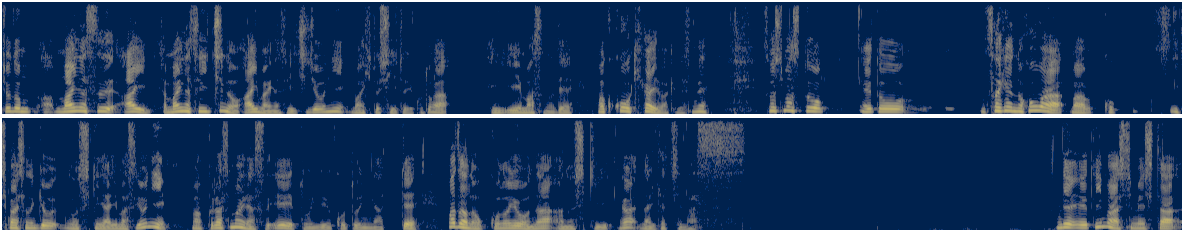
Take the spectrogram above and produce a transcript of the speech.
ちょうどマイナス i マイナス1の i-1 乗にまあ等しいということが言えますので、まあ、ここを置き換えるわけですね。そうしますと、えっ、と、左辺の方は、まあ、一番下の行の式にありますように、まあ、プラスマイナス a ということになって、まずあのこのようなあの式が成り立ちます。で、えー、と今示した、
